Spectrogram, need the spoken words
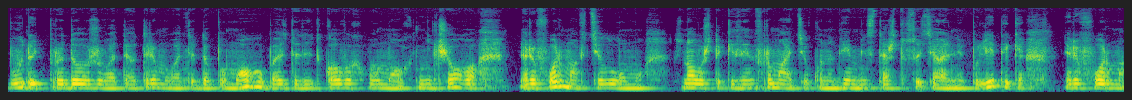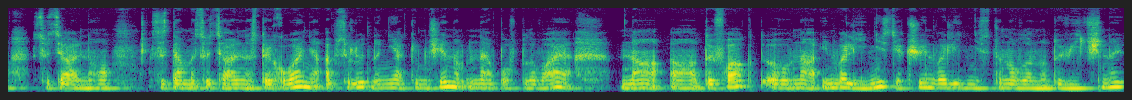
будуть продовжувати отримувати допомогу без додаткових вимог. Нічого реформа в цілому, знову ж таки, за інформацією, яку надає Міністерство соціальної політики, реформа соціального системи соціального страхування абсолютно ніяким чином не повпливає на той факт, на інвалідність. Якщо інвалідність встановлено довічною,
